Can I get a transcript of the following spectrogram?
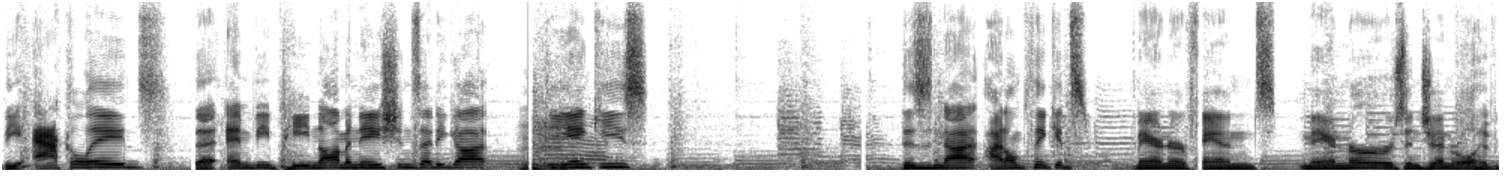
the accolades, the MVP nominations that he got with the mm-hmm. Yankees, this is not, I don't think it's Mariner fans, Mariners in general have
